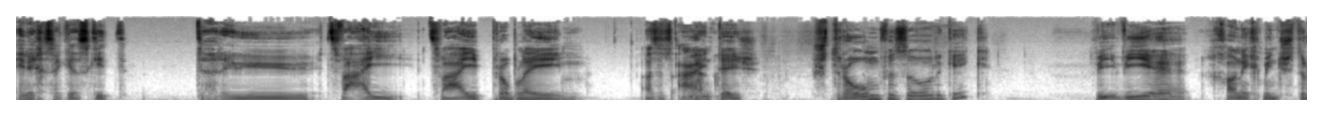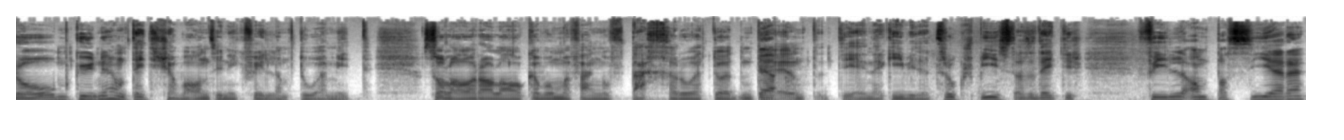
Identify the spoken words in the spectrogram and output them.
ehrlich gesagt, es gibt drei, zwei, zwei Probleme. Also das eine ja. ist Stromversorgung. Wie, wie kann ich meinen Strom gewinnen? Und dort ist ja wahnsinnig viel am tun mit Solaranlagen, wo man auf die Dächer tut und, ja. die, und die Energie wieder zurückspeist. Also dort ist viel am passieren.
